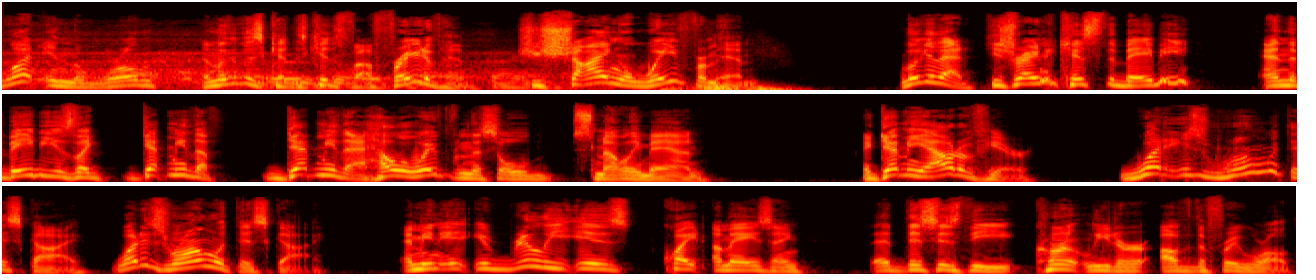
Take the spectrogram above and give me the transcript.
What in the world? And look at this kid. This kid's afraid of him. She's shying away from him. Look at that. He's trying to kiss the baby, and the baby is like, "Get me the get me the hell away from this old smelly man, and get me out of here." What is wrong with this guy? What is wrong with this guy? I mean, it, it really is quite amazing that this is the current leader of the free world.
